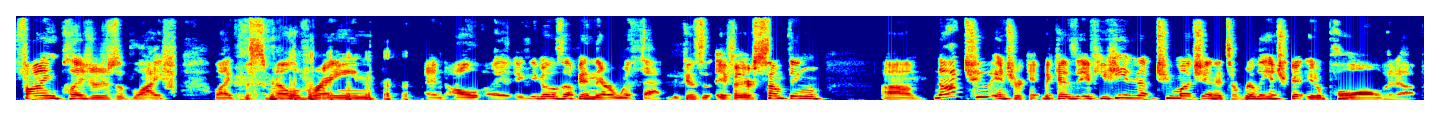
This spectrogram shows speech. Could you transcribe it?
fine pleasures of life, like the smell of rain and all. It goes up in there with that because if there's something um, not too intricate because if you heat it up too much and it's a really intricate, it'll pull all of it up.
